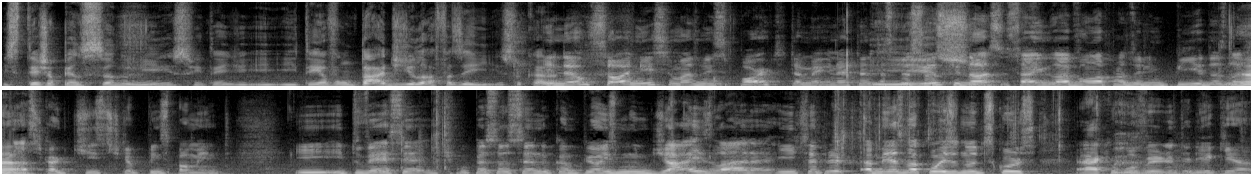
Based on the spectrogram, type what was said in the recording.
esteja pensando nisso, entende? E, e tenha vontade de ir lá fazer isso, cara. E não só nisso, mas no esporte também, né? Tantas pessoas que Isso. nascem, saem lá, vão lá pras Olimpíadas, lá É. ginástica artística, principalmente. E, e tu vê, tipo, pessoas sendo campeões mundiais lá, né? E sempre a mesma coisa no discurso. Ah, que o governo teria que né,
